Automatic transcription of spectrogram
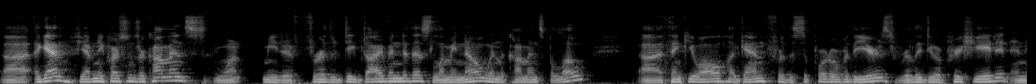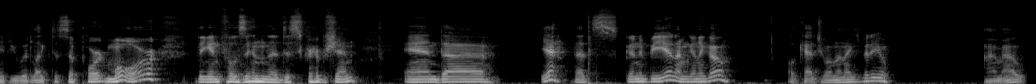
Uh, again, if you have any questions or comments, you want me to further deep dive into this, let me know in the comments below. Uh, thank you all again for the support over the years. Really do appreciate it. And if you would like to support more, the info's in the description. And uh, yeah, that's going to be it. I'm going to go. I'll catch you on the next video. I'm out.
